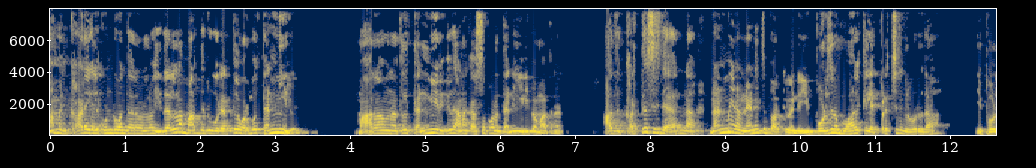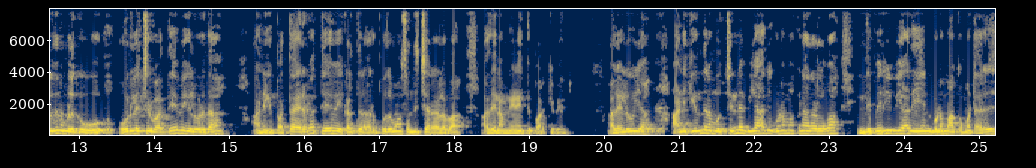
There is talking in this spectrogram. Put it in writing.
ஆமீன். காடைகளை கொண்டு வந்தார் அல்லவா இதெல்லாம் மறந்துட்டு ஒரு இடத்துல வரும்போது தண்ணீர். மாறாவது நேரத்துல தண்ணி இருக்குது ஆனா கசப்பான தண்ணி இனிப்பா மாத்தினார். அது கர்த்த செய்த நன்மை நாம் நினைத்து பார்க்க வேண்டும். இப்பொழுது நம்ம வாழ்க்கையில பிரச்சனைகள் வருதா? இப்பொழுது நம்மளுக்கு ஒ- ஒரு லட்ச ரூபாய் தேவைகள் வருதா? அன்னைக்கு பத்தாயிரம் ரூபாய் தேவை கருத்து அற்புதமா சந்திச்சார் அல்லவா? அதை நாம் நினைத்து பார்க்க வேண்டும். அலையலூயா. அன்னைக்கு இருந்து நம்ம சின்ன வியாதி குணமாக்கினார் அல்லவா? இந்த பெரிய வியாதி ஏன் குணமாக்க மாட்டாரு?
